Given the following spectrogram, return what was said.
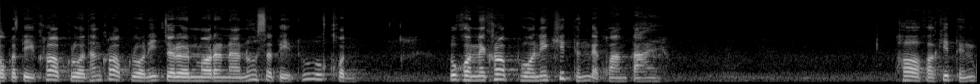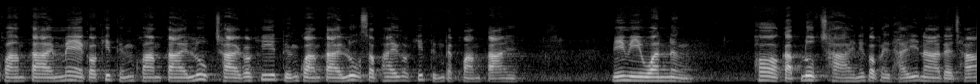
ปกติครอบครัวทั้งครอบครัวนี้เจริญมรณานุสติทุกคน ทุกคนในครอบครัวนี้คิดถึงแต่ความตาย พ่อก็คิดถึงความตาย แม่ก็คิดถึงความตาย ลูกชายก็คิดถึงความตาย ลูกสะใภ้ก็คิดถึงแต่ความตาย นี่มีวันหนึ่ง พ่อกับลูกชายนี่ก็ไปไถนาแต่เช้า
